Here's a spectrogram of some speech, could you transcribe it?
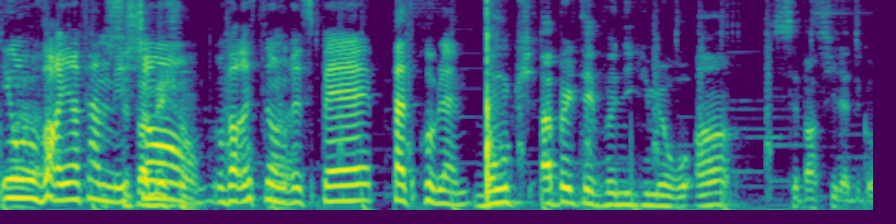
Et Voilà. on va rien faire de méchant, méchant. on va rester dans le respect, pas de problème. Donc, appel téléphonique numéro 1, c'est parti, let's go.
